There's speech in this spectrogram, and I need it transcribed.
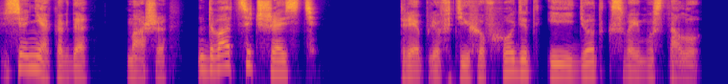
все некогда. Маша. «Двадцать шесть». Треплев тихо входит и идет к своему столу.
